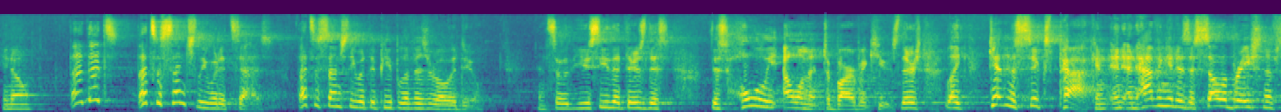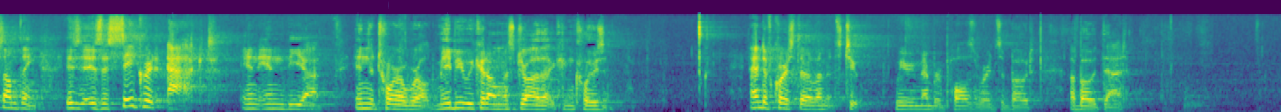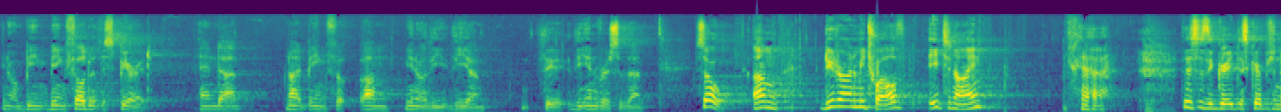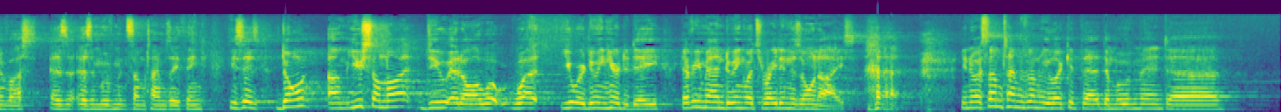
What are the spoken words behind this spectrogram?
You know, that, that's, that's essentially what it says. That's essentially what the people of Israel would do. And so you see that there's this, this holy element to barbecues. There's like getting the six pack and, and, and having it as a celebration of something is, is a sacred act in, in, the, uh, in the Torah world. Maybe we could almost draw that conclusion. And of course, there are limits too. We remember Paul's words about, about that you know, being, being filled with the Spirit and uh, not being, um, you know, the, the, uh, the, the inverse of that. So, um, Deuteronomy 12, 8 to 9. this is a great description of us as a, as a movement sometimes, I think. He says, Don't, um, you shall not do at all what, what you are doing here today, every man doing what's right in his own eyes. you know, sometimes when we look at the, the movement, uh,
